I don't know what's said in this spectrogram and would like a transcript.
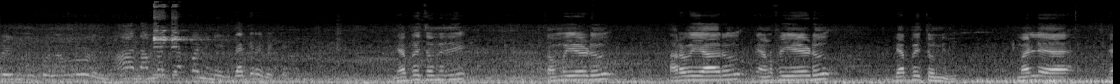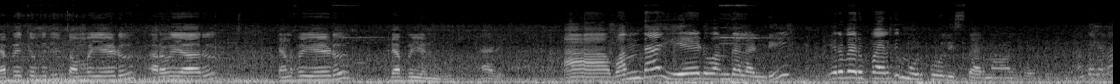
ఆ నంబర్ చెప్పండి మీరు దగ్గర పెట్టండి. డెబ్బై తొమ్మిది తొంభై ఏడు అరవై ఆరు ఎనభై ఏడు డెబ్బై తొమ్మిది. మళ్ళీ డెబ్బై తొమ్మిది తొంభై ఏడు అరవై ఆరు ఎనభై ఏడు డెబ్బై ఎనిమిది. అది. ఆ, వంద ఏడు వందలండి. ఇరవై రూపాయలకి మూడు పూలు ఇస్తారు మా వాళ్ళకి. అంతే కదా?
